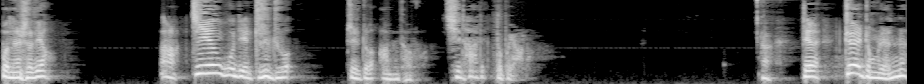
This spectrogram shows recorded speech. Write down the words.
不能失掉。啊，坚固的执着，执着阿弥陀佛，其他的都不要了。啊，这这种人呢，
